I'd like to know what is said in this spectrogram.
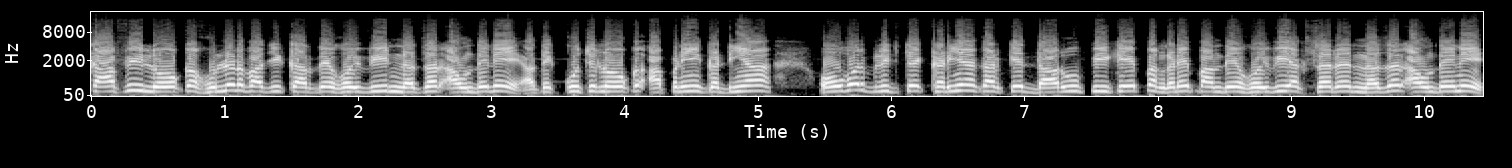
ਕਾਫੀ ਲੋਕ ਹੁੱਲੜਬਾਜੀ ਕਰਦੇ ਹੋਏ ਵੀ ਨਜ਼ਰ ਆਉਂਦੇ ਨੇ ਅਤੇ ਕੁਝ ਲੋਕ ਆਪਣੀ ਗੱਡੀਆਂ ਓਵਰ ਬ੍ਰਿਜ ਤੇ ਖੜੀਆਂ ਕਰਕੇ दारू ਪੀ ਕੇ ਭੰਗੜੇ ਪਾਉਂਦੇ ਹੋਏ ਵੀ ਅਕਸਰ ਨਜ਼ਰ ਆਉਂਦੇ ਨੇ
